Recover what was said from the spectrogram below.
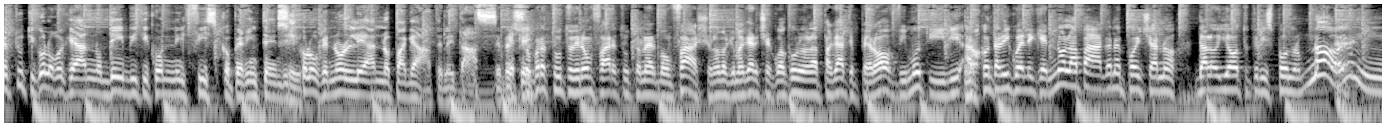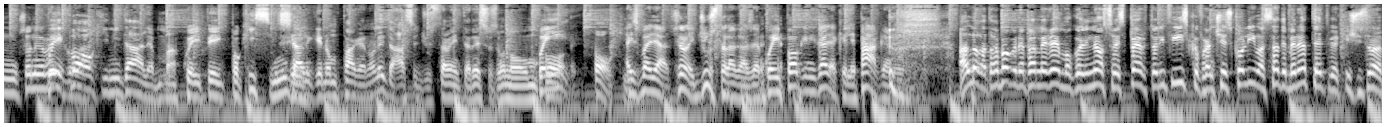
per tutti coloro che hanno debiti con il fisco, per intenderci, Sì. coloro che non le hanno pagate le tasse. E Perché soprattutto di non fare tutto un erba un fascio, no? perché magari c'è qualcuno che l'ha pagata per ovvi motivi, al No. contrario di quelli che non la pagano e poi ci hanno dallo yacht ti rispondono no, mm, sono in quei regola. pochi in Italia, ma quei pochissimi in Sì. Italia che non pagano le tasse, giustamente adesso sono un Quei- po' pochi. Hai sbagliato, cioè, no, è giusta la cosa, quei pochi in Italia che le pagano. Allora, tra poco ne parleremo con il nostro esperto di fisco, Francesco Oliva. State bene attenti perché ci sono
